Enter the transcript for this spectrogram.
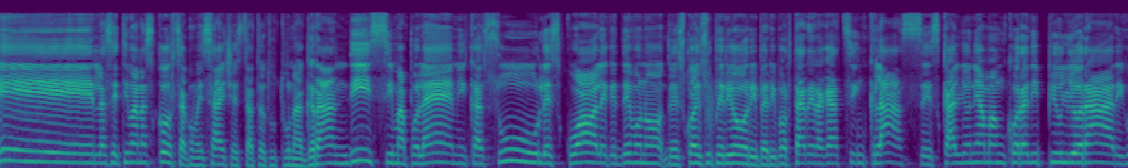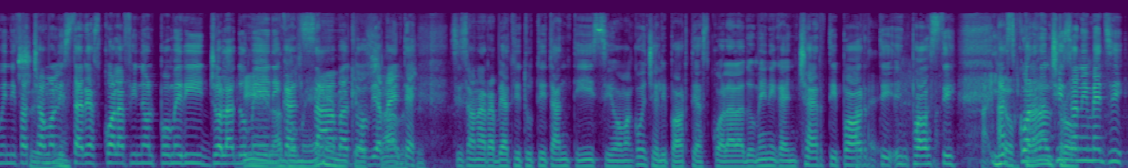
E la settimana scorsa, come sai, c'è stata tutta una grandissima polemica sulle scuole che devono, le scuole superiori per riportare i ragazzi in classe, scaglioniamo ancora di più gli orari, quindi Sì. facciamoli stare a scuola fino al pomeriggio, la Sì, domenica, la il domenica, sabato. il Ovviamente sabato, sì. si sono arrabbiati tutti tantissimo, ma come ce li porti a scuola la domenica in certi porti, in posti? Io, a scuola non ci sono i mezzi.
